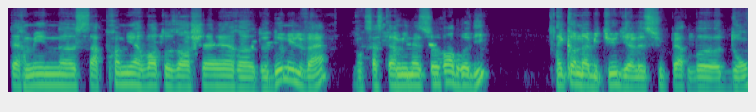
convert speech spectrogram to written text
termine sa première vente aux enchères de 2020. Donc ça se terminait ce vendredi. Et comme d'habitude, il y a les superbes dons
